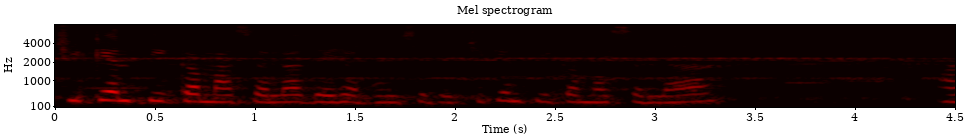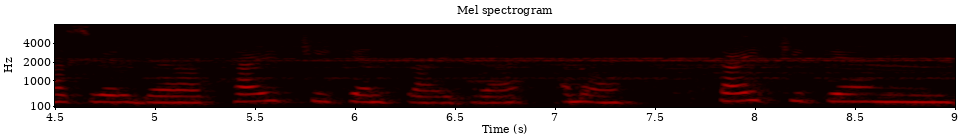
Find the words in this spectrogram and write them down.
chicken tikka masala, they have also the chicken tikka masala. As well the Thai chicken fried rice. Ano, Thai chicken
